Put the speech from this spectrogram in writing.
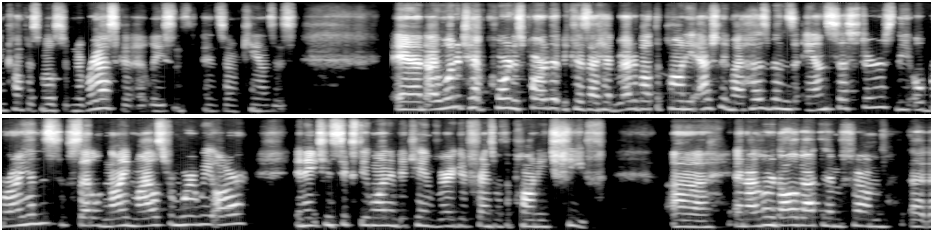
encompass, most of Nebraska, at least, and, and some of Kansas. And I wanted to have corn as part of it because I had read about the Pawnee. Actually, my husband's ancestors, the O'Briens, settled nine miles from where we are in 1861 and became very good friends with a Pawnee chief. Uh, and I learned all about them from uh,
